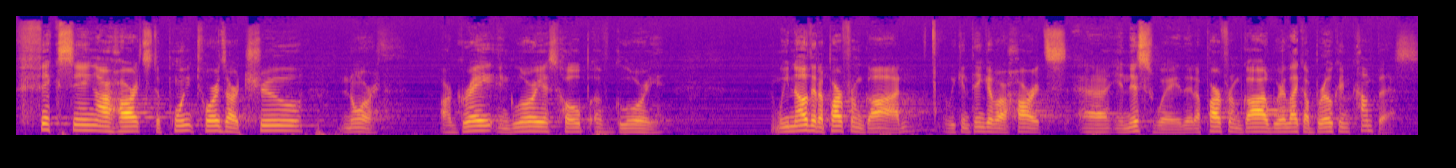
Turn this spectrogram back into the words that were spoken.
fixing our hearts to point towards our true north, our great and glorious hope of glory. We know that apart from God, we can think of our hearts uh, in this way that apart from God, we're like a broken compass,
